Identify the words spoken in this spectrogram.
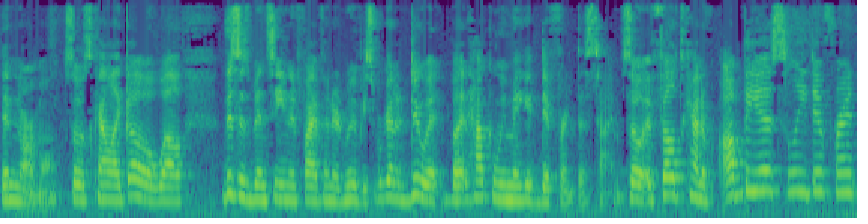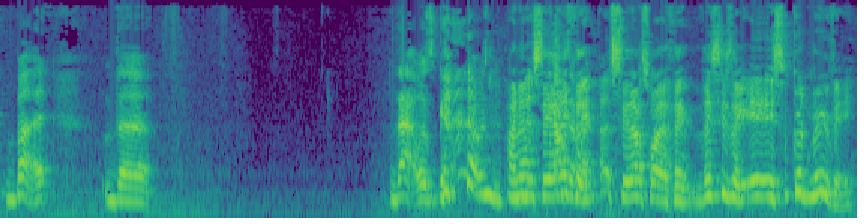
than normal. So it's kind of like, oh, well, this has been seen in 500 movies. We're going to do it, but how can we make it different this time? So it felt kind of obviously different, but the that was good. And see, I think there. see that's why I think this is a it's a good movie,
